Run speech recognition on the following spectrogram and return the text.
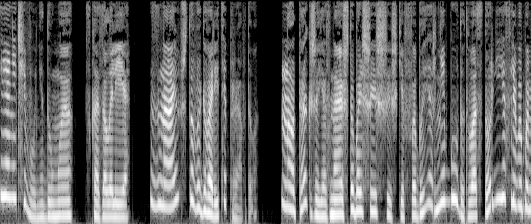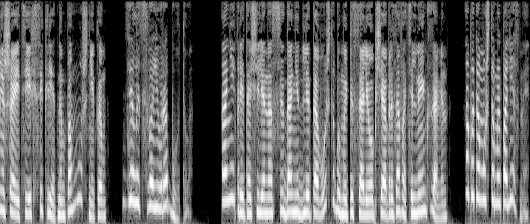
«Я ничего не думаю», — сказала Лия. «Знаю, что вы говорите правду. Но также я знаю, что большие шишки в ФБР не будут в восторге, если вы помешаете их секретным помощникам делать свою работу. Они притащили нас сюда не для того, чтобы мы писали общеобразовательный экзамен, а потому что мы полезны.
